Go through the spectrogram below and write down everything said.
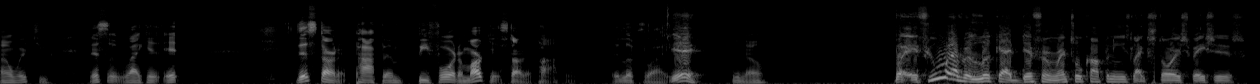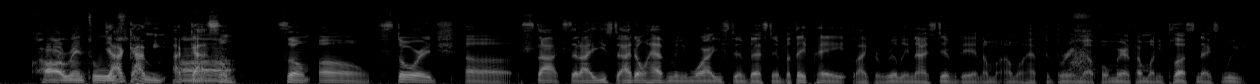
I'm with you. This look like it. It. This started popping before the market started popping. It looks like. Yeah. You know. But if you ever look at different rental companies like storage spaces, car rentals, Yeah, I got me. I got uh, some some um storage uh stocks that I used to. I don't have them anymore. I used to invest in, but they paid like a really nice dividend. I'm I'm gonna have to bring up on Marathon Money Plus next week.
